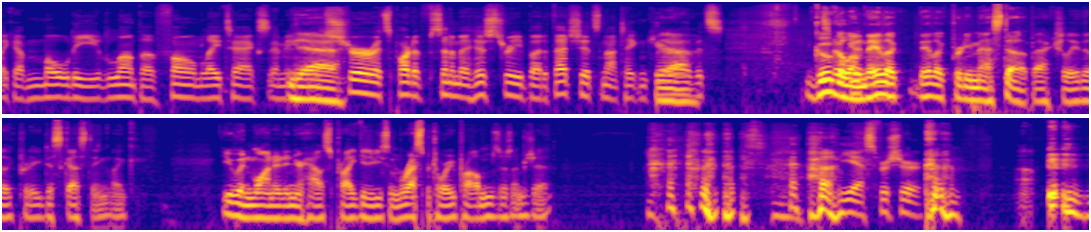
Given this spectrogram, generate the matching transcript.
like a moldy lump of foam latex. I mean, Yeah. sure, it's part of cinema history, but if that shit's not taken care Yeah. of, it's it's Google no them; they man. look they look pretty messed up. Actually, they look pretty disgusting. Like you wouldn't want it in your house. Probably give you some respiratory problems or some shit. yes, for sure.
